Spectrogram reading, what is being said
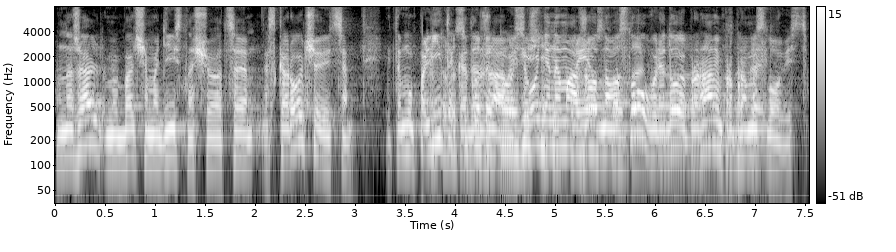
Ну, на жаль, ми бачимо дійсно, що це скорочується, і тому політика держави сьогодні немає жодного слова в урядовій програмі про промисловість.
